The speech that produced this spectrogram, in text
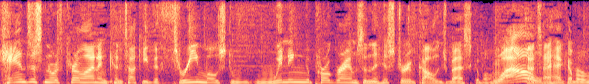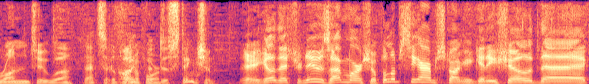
Kansas, North Carolina, and Kentucky, the three most winning programs in the history of college basketball. Wow. That's a heck of a run to uh, That's a Final quite the Four. distinction. There you go. That's your news. I'm Marshall Phillips, the Armstrong and Getty Show, the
